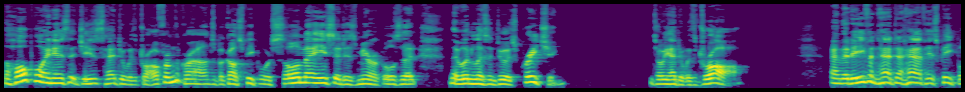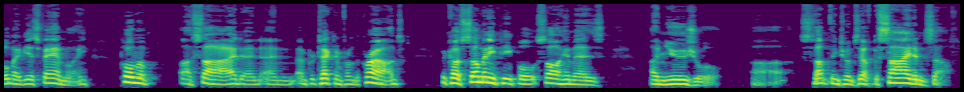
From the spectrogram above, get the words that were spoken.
the whole point is that Jesus had to withdraw from the crowds because people were so amazed at his miracles that they wouldn't listen to his preaching. And so he had to withdraw. And that he even had to have his people, maybe his family, pull him aside and, and, and protect him from the crowds because so many people saw him as unusual, uh, something to himself, beside himself.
